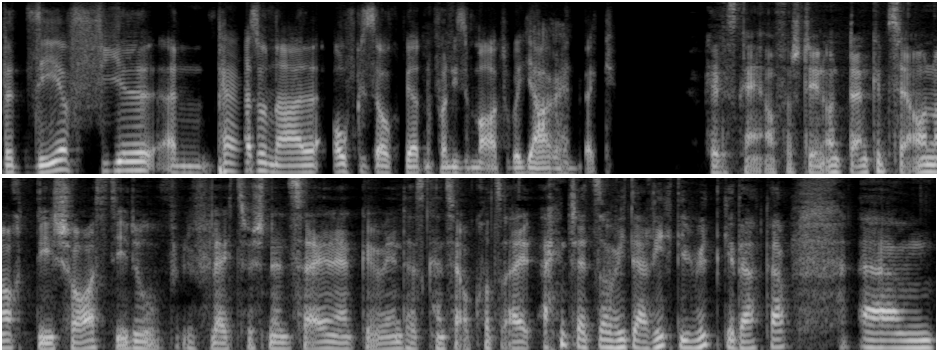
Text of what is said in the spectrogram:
wird sehr viel an Personal aufgesaugt werden von diesem Markt über Jahre hinweg. Okay, das kann ich auch verstehen. Und dann gibt's ja auch noch die Chance, die du vielleicht zwischen den Zeilen erwähnt hast, kannst ja auch kurz einschätzen, ob ich da richtig mitgedacht habe. Ähm,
